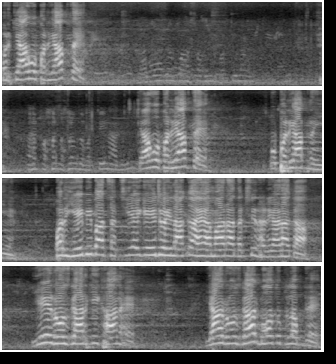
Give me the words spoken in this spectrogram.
और क्या वो पर्याप्त है? क्या वो पर्याप्त है? वो पर्याप्त नहीं है। पर यह भी बात सच्ची है कि ये जो इलाका है हमारा दक्षिण हरियाणा का, ये रोज़गार की खान है। यहाँ रोज़गार बहुत उपलब्ध है।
